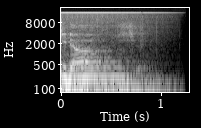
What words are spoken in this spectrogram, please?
yeah, dog.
